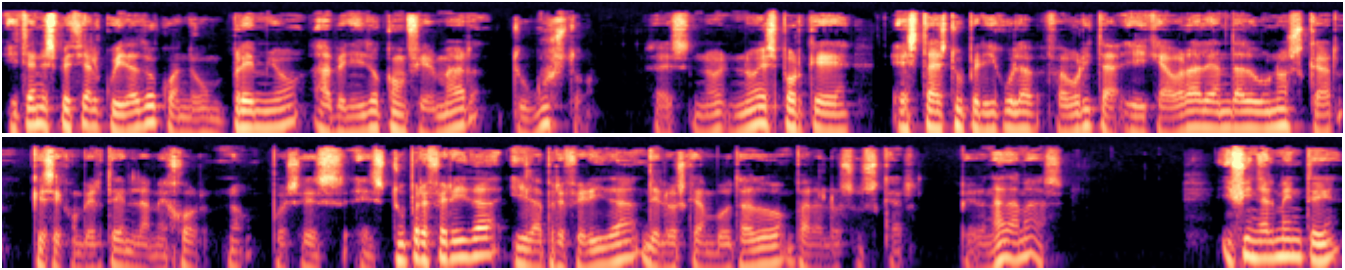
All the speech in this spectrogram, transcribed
Y ten especial cuidado cuando un premio ha venido a confirmar tu gusto. no, es porque esta es tu película favorita y que ahora le han dado un Oscar que se convierte en la mejor. No, pues es, es tu preferida y la preferida de los que han votado para los Oscars. Pero nada más. Y finalmente,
